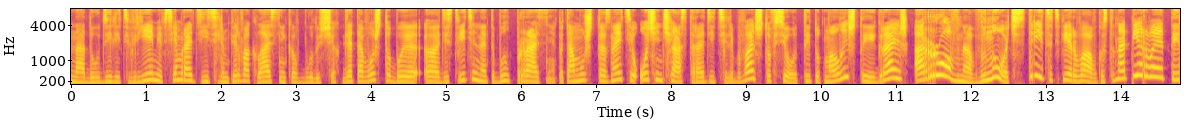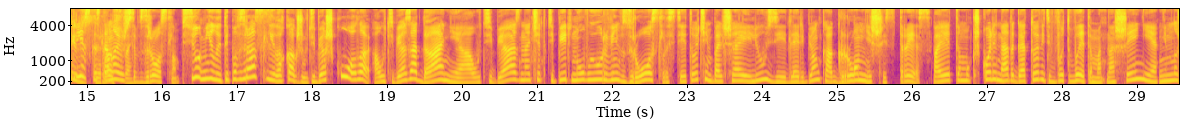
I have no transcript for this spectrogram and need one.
надо уделить время всем родителям, первоклассников будущих, для того, чтобы э, действительно это был праздник. Потому что, знаете, очень часто родители бывают, что все, ты тут малыш, ты играешь, а ровно в ночь с 31 августа на 1 ты, ты резко взрослый. становишься взрослым. Все, милый, ты повзрослел, а как же, у тебя школа, а у тебя задание, а у тебя, значит, теперь новый уровень взрослости. Это очень большая иллюзия, и для ребенка огромнейший стресс. Поэтому к школе надо готовить вот в этом отношении немножко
